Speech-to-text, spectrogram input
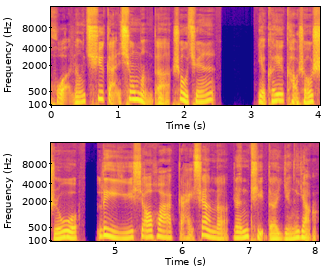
火能驱赶凶猛的兽群，也可以烤熟食物，利于消化，改善了人体的营养，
